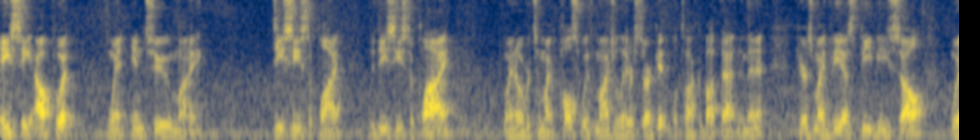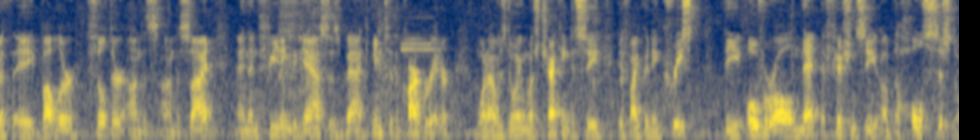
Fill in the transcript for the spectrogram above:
AC output went into my DC supply. The DC supply went over to my pulse width modulator circuit. We'll talk about that in a minute. Here's my VSPB cell with a bubbler filter on the, on the side and then feeding the gases back into the carburetor. What I was doing was checking to see if I could increase the overall net efficiency of the whole system,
